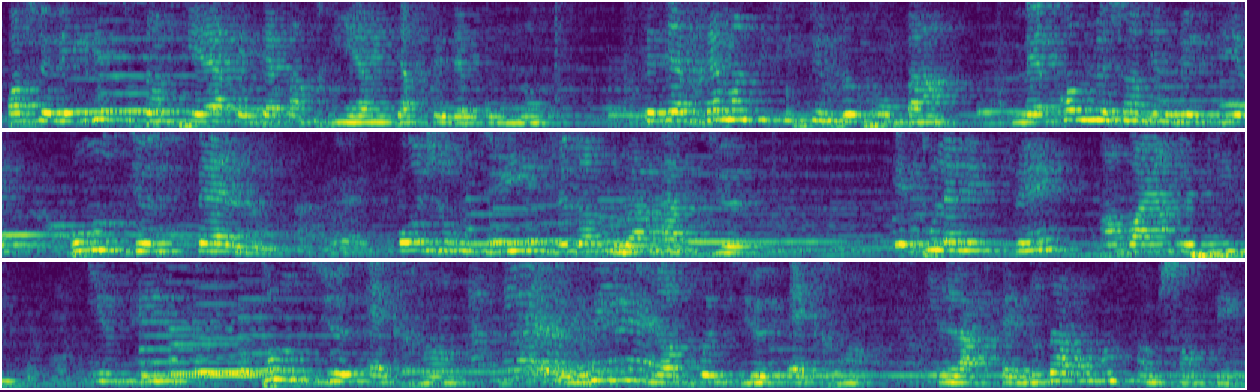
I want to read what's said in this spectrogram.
parce que l'église tout entière était en prière, intercédait pour nous. C'était vraiment difficile le combat, mais comme le chant vient de le dire, bon Dieu fait. Aujourd'hui, je donne gloire à Dieu. Et tous les médecins, en voyant Eunice, ils disent, ton Dieu est grand. Oui, notre Dieu est grand. Il l'a fait. Nous allons ensemble chanter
